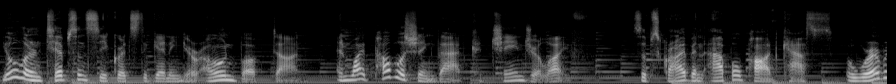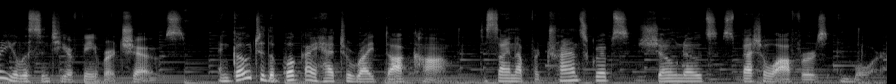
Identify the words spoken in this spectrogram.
You'll learn tips and secrets to getting your own book done and why publishing that could change your life. Subscribe in Apple Podcasts or wherever you listen to your favorite shows. And go to thebookihadtowrite.com to sign up for transcripts, show notes, special offers, and more.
